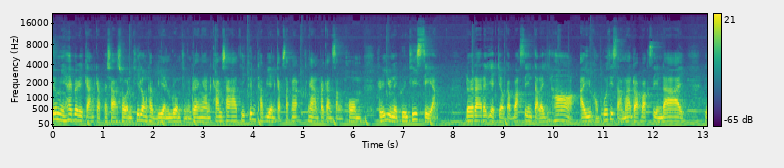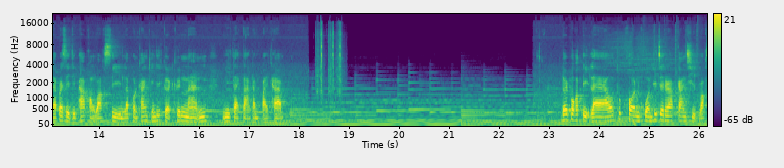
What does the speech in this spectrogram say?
ึ่งมีให้บริการกับประชาชนที่ลงทะเบียนรวมถึงแรงงานข้ามชาติที่ขึ้นทะเบียนกับสำนักงานประกันสังคม หรืออยู่ในพื้นที่เสี่ยง โดยรายละเอียดเกี่ยวกับวัคซีนแต่ละยี่ห้อ อายุของผู้ที่สามารถรับวัคซีนได้ และประสิทธิภาพของวัคซีน และผลข้างเคียงที่เกิดขึ้นนั้น มีแตกต่างกันไปครับ โดยปกติแล้วทุกคนควรที่จะได้รับการฉีดวัค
